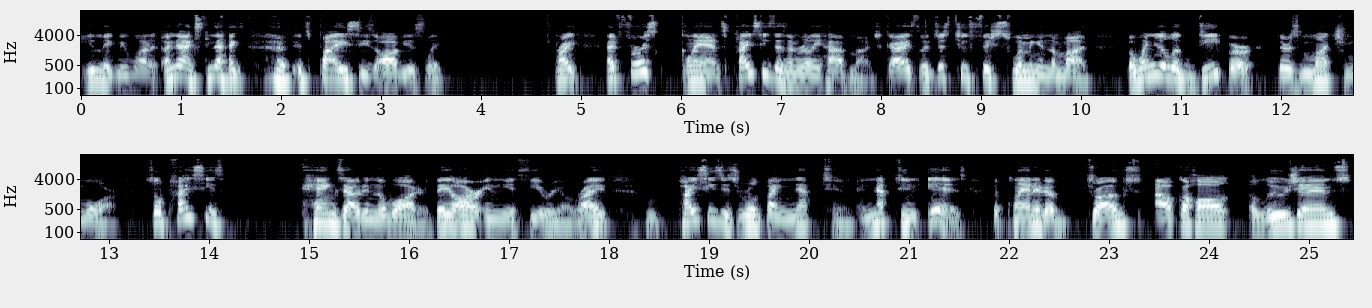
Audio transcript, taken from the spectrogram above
you make me want it. Uh, next, next, it's Pisces, obviously. Right? At first glance, Pisces doesn't really have much, guys. They're just two fish swimming in the mud. But when you look deeper, there's much more. So Pisces hangs out in the water. They are in the ethereal, right? Pisces is ruled by Neptune, and Neptune is the planet of drugs, alcohol, illusions,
